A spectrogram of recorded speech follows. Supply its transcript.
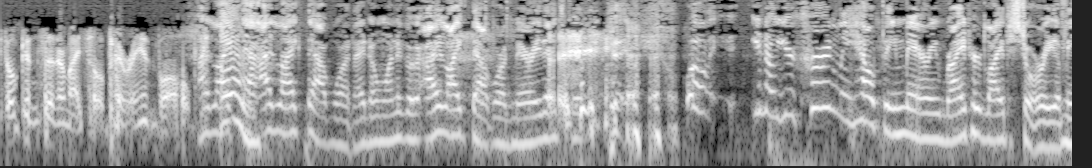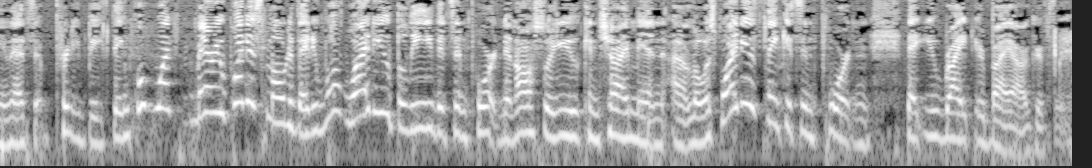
still consider myself very involved. I like Oh. that. I like that one. I don't want to go. I like that one, Mary. That's very good. well, you know, you're currently helping Mary write her life story. I mean, that's a pretty big thing. What, what Mary? What is motivating? What? Why do you believe it's important? And also, you can chime in, uh, Lois. Why do you think it's important that you write your biography?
